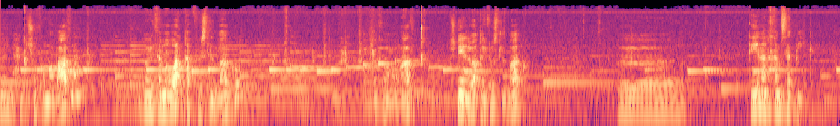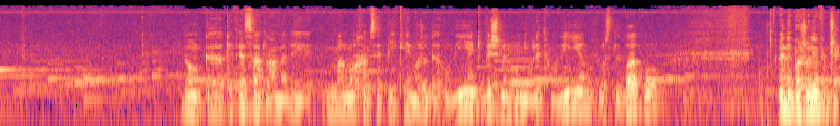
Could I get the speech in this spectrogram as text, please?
نحب نشوفوا مع بعضنا. تقول لي ثم ورقة في وسط الباكو. نشوفوا مع بعض. شنو هي الورقة في وسط الباكو؟ أه... كاينة الخمسة pique. donc euh, كيفاش صارت العملية؟ normalement خمسة pique هي موجودة هونية. كيفاش من هوني ولات هونية في وسط الباكو؟ أنا personnellement فهمت شيء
